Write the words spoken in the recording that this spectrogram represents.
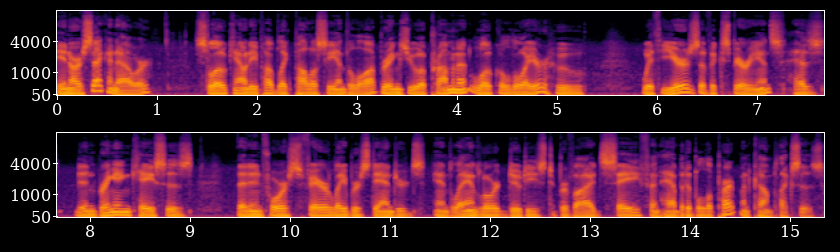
In our second hour, SLO County Public Policy and the Law brings you a prominent local lawyer who, with years of experience, has been bringing cases that enforce fair labor standards and landlord duties to provide safe and habitable apartment complexes,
